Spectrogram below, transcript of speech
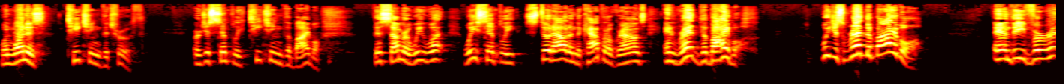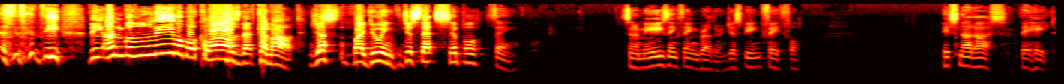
When one is teaching the truth, or just simply teaching the Bible. This summer, we what? We simply stood out in the Capitol grounds and read the Bible. We just read the Bible. And the, the, the unbelievable claws that come out just by doing just that simple thing. It's an amazing thing, brother, and just being faithful. It's not us they hate.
